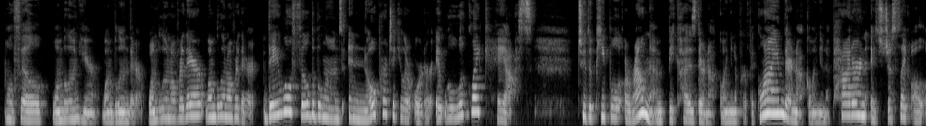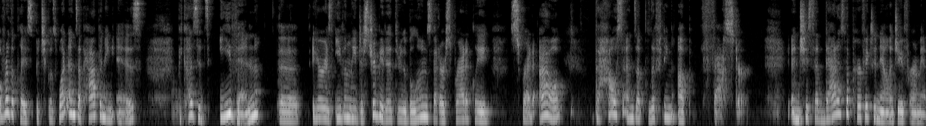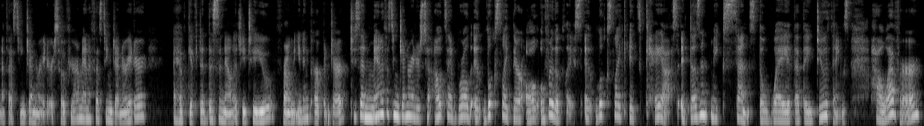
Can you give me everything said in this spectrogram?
will fill one balloon here one balloon there one balloon over there one balloon over there. They will fill the balloons in no particular order. It will look like chaos to the people around them because they're not going in a perfect line, they're not going in a pattern. It's just like all over the place. But she goes, what ends up happening is because it's even, the air is evenly distributed through the balloons that are sporadically spread out, the house ends up lifting up faster. And she said that is the perfect analogy for a manifesting generator. So if you're a manifesting generator, I have gifted this analogy to you from Eden Carpenter. She said, manifesting generators to outside world, it looks like they're all over the place. It looks like it's chaos. It doesn't make sense the way that they do things. However,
